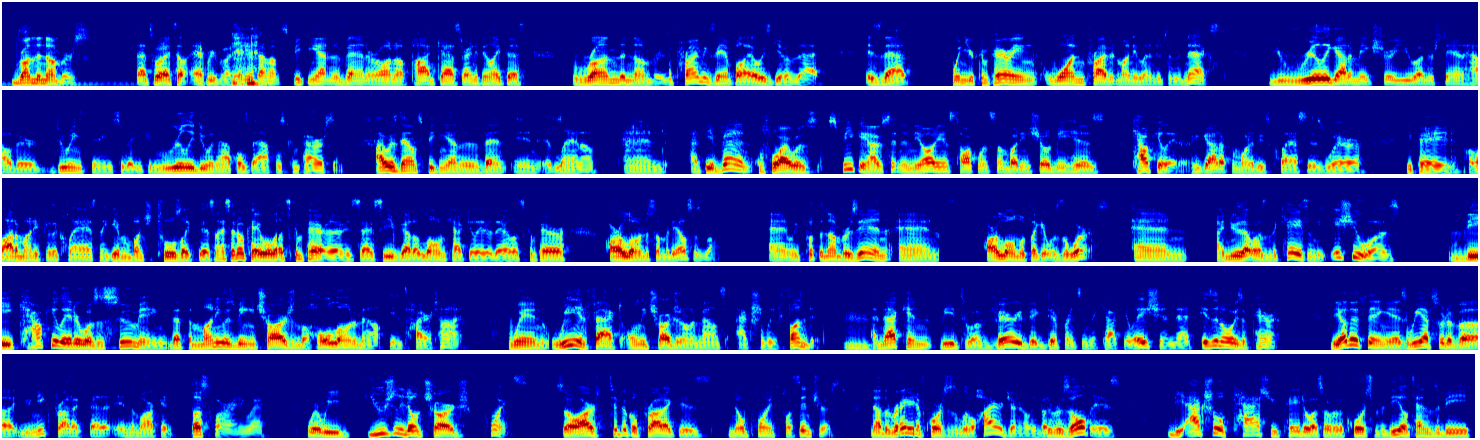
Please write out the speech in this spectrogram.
Run the numbers. That's what I tell everybody. Anytime I'm speaking at an event or on a podcast or anything like this, run the numbers. The prime example I always give of that is that when you're comparing one private money lender to the next, you really got to make sure you understand how they're doing things so that you can really do an apples to apples comparison. I was down speaking at an event in Atlanta, and at the event, before I was speaking, I was sitting in the audience talking with somebody and showed me his calculator. He got it from one of these classes where he paid a lot of money for the class and they gave him a bunch of tools like this. And I said, okay, well, let's compare. I mean, I see you've got a loan calculator there. Let's compare our loan to somebody else's loan. And we put the numbers in, and our loan looked like it was the worst. And I knew that wasn't the case. And the issue was the calculator was assuming that the money was being charged on the whole loan amount the entire time, when we, in fact, only charge it on amounts actually funded. Mm. And that can lead to a very big difference in the calculation that isn't always apparent. The other thing is we have sort of a unique product that in the market thus far anyway, where we usually don't charge points. So our typical product is no points plus interest. Now the rate of course is a little higher generally, but the result is the actual cash you pay to us over the course of a deal tends to be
